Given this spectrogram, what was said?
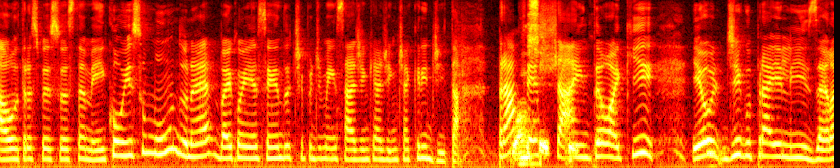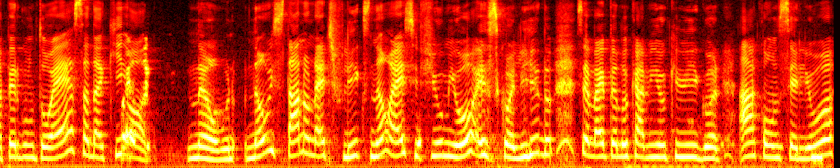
a outras pessoas também. E com isso o mundo, né, vai conhecendo o tipo de mensagem que a gente acredita. Para fechar então aqui, eu digo para Elisa, ela perguntou essa daqui, ó, não, não está no Netflix, não é esse filme o escolhido. Você vai pelo caminho que o Igor aconselhou.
